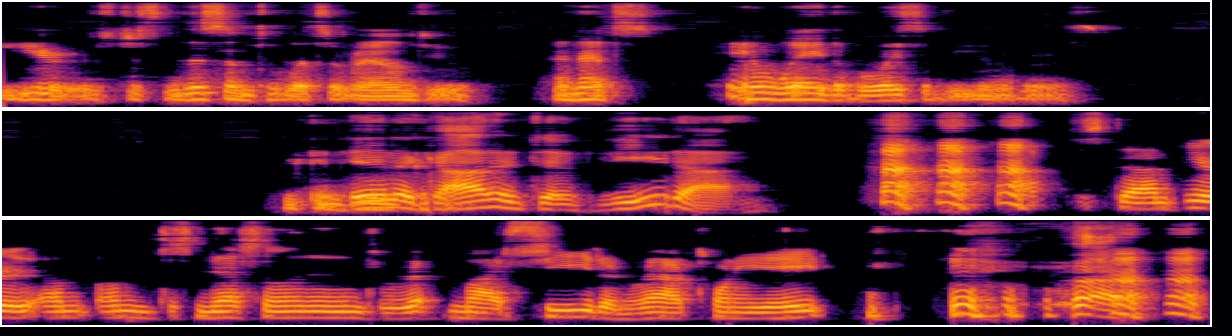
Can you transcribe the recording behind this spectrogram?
ears. Just listen to what's around you. And that's, in a way, the voice of the universe. You can hear. In de vida. just um, here, I'm I'm just nestling into my seat on Route 28.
